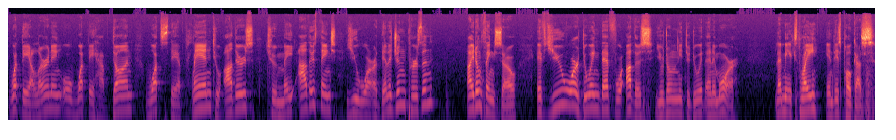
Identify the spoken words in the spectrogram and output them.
what they are learning or what they have done? What's their plan to others to make others think you are a diligent person? I don't think so. If you are doing that for others, you don't need to do it anymore. Let me explain in this podcast.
